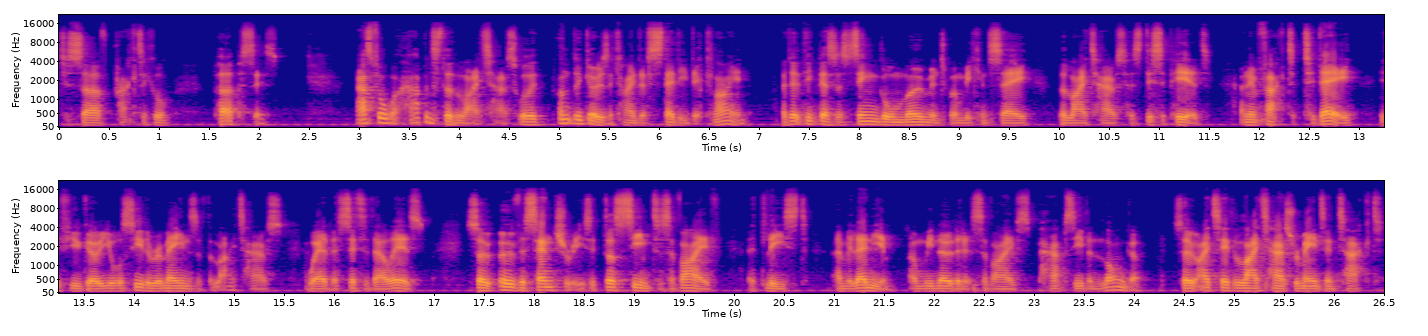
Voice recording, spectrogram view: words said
to serve practical purposes. As for what happens to the lighthouse, well, it undergoes a kind of steady decline. I don't think there's a single moment when we can say the lighthouse has disappeared. And in fact, today, if you go, you will see the remains of the lighthouse where the citadel is. So, over centuries, it does seem to survive at least a millennium, and we know that it survives perhaps even longer. So I'd say the lighthouse remains intact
